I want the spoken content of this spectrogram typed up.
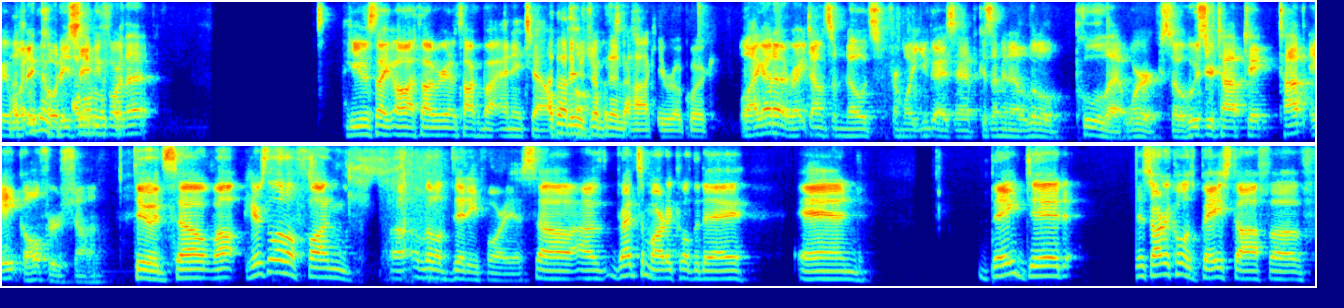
Wait, what did Cody say before at- that? He was like, Oh, I thought we were gonna talk about NHL. I thought he was Oh. jumping into hockey real quick. Well, I gotta write down some notes from what you guys have because I'm in a little pool at work. So, who's your top ta- top eight golfers, Sean? Dude, so well, here's a little fun, a little ditty for you. So I read some article today, and they did. This article is based off of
